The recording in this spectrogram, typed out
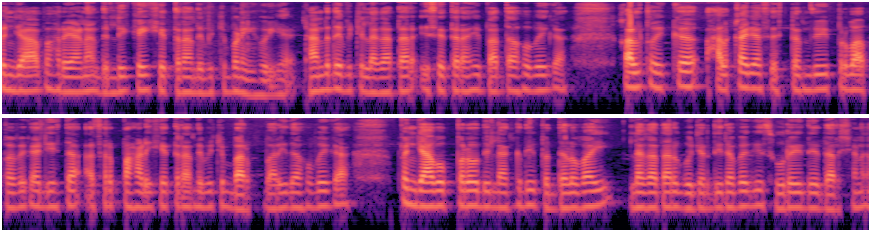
ਪੰਜਾਬ, ਹਰਿਆਣਾ, ਦਿੱਲੀ ਕਈ ਖੇਤਰਾਂ ਦੇ ਵਿੱਚ ਬਣੀ ਹੋਈ ਹੈ। ਠੰਡ ਦੇ ਵਿੱਚ ਲਗਾਤਾਰ ਇਸੇ ਤਰ੍ਹਾਂ ਹੀ ਵਾਧਾ ਹੋਵੇਗਾ। ਕੱਲ੍ਹ ਤੋਂ ਇੱਕ ਹਲਕਾ ਜਿਹਾ ਸਿਸਟਮ ਦੀ ਪ੍ਰਭਾਵ ਪਵੇਗਾ, ਜਿਸ ਦਾ ਅਸਰ ਪਹਾੜੀ ਖੇਤਰਾਂ ਦੇ ਵਿੱਚ ਬਰਫ਼ਬਾਰੀ ਦਾ ਹੋਵੇਗਾ। ਪੰਜਾਬ ਉੱਪਰੋਂ ਦੀ ਲੰਘਦੀ ਬੱਦਲਵਾਈ ਲਗਾਤਾਰ ਗੁਜ਼ਰਦੀ ਰਹੇਗੀ। ਸੂਰਜ ਦੇ ਦਰਸ਼ਨ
